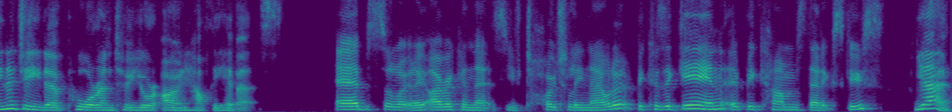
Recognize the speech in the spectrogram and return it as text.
energy to pour into your own healthy habits Absolutely. I reckon that's you've totally nailed it because again, it becomes that excuse. yeah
